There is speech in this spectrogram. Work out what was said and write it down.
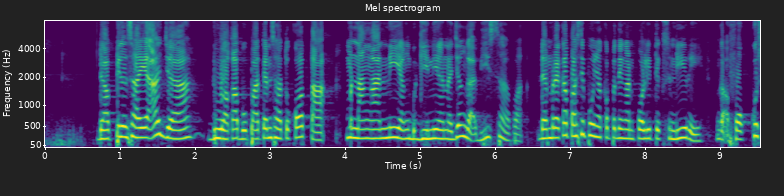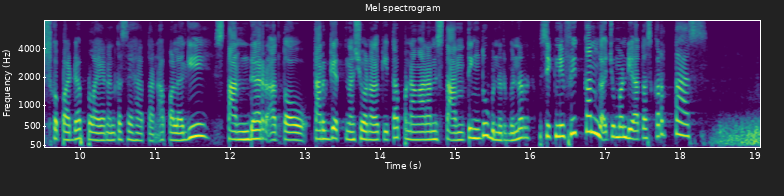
Dapil saya aja dua kabupaten satu kota menangani yang beginian aja nggak bisa pak dan mereka pasti punya kepentingan politik sendiri nggak fokus kepada pelayanan kesehatan apalagi standar atau target nasional kita penanganan stunting tuh bener-bener signifikan nggak cuma di atas kertas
